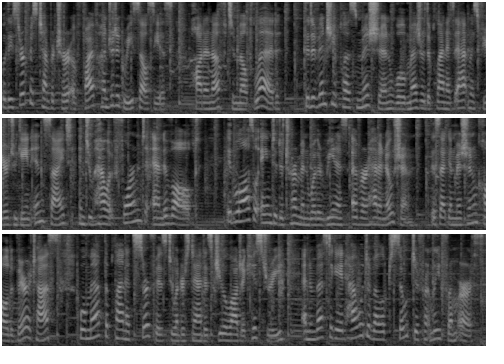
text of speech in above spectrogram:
with a surface temperature of 500 degrees Celsius, hot enough to melt lead. The Da Vinci Plus mission will measure the planet's atmosphere to gain insight into how it formed and evolved. It will also aim to determine whether Venus ever had an ocean. The second mission, called Veritas, will map the planet's surface to understand its geologic history and investigate how it developed so differently from Earth.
